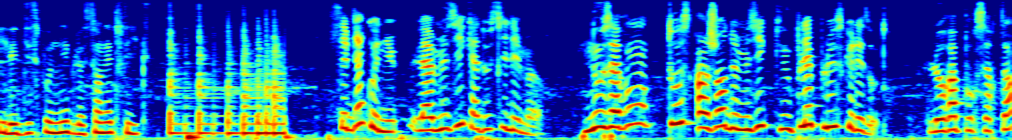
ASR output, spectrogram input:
Il est disponible sur Netflix. C'est bien connu, la musique adoucit les mœurs. Nous avons tous un genre de musique qui nous plaît plus que les autres. Le rap pour certains,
